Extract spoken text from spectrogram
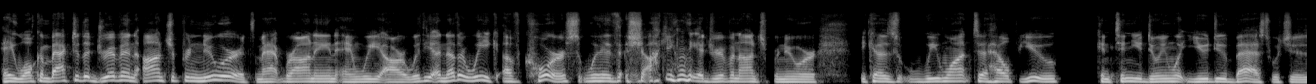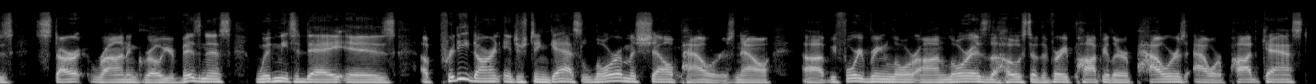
Hey, welcome back to the Driven Entrepreneur. It's Matt Browning, and we are with you another week, of course, with shockingly a driven entrepreneur because we want to help you continue doing what you do best, which is start, run, and grow your business. With me today is a pretty darn interesting guest, Laura Michelle Powers. Now, uh, before we bring Laura on, Laura is the host of the very popular Powers Hour podcast.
